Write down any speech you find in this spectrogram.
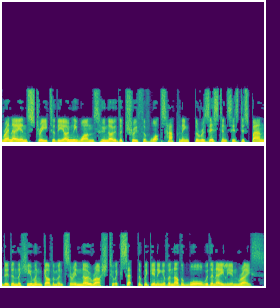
Renee and Street are the only ones who know the truth of what's happening, the resistance is disbanded and the human governments are in no rush to accept the beginning of another war with an alien race.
